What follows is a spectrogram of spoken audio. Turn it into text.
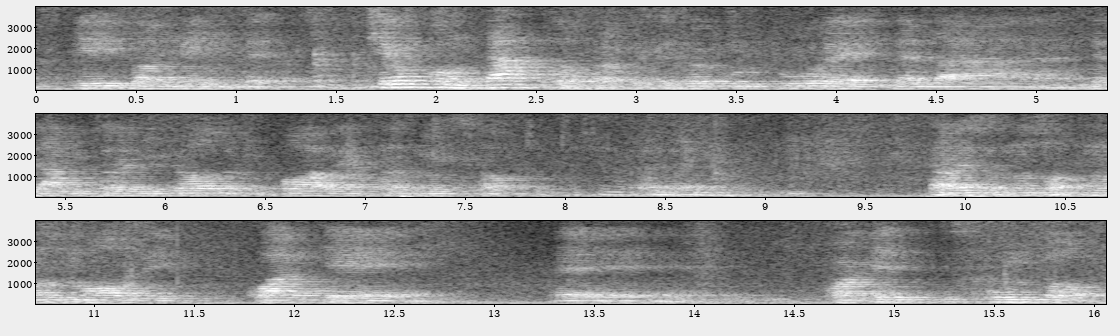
spiritualmente. C'è un contatto tra queste due culture nella, nell'ambito religioso che può aver trasmesso eh, attraverso, non so, un'osmosi, qualche, eh, qualche spunto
